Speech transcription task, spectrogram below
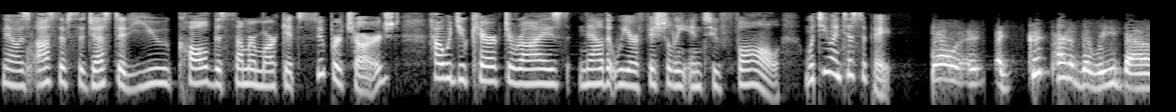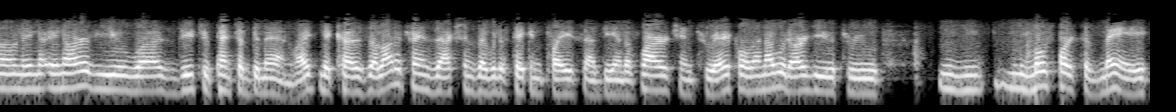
Now, as Asif suggested, you called the summer market supercharged. How would you characterize now that we are officially into fall? What do you anticipate? Well, a good part of the rebound, in, in our view, was due to pent-up demand, right? Because a lot of transactions that would have taken place at the end of March and through April, and I would argue through most parts of May,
